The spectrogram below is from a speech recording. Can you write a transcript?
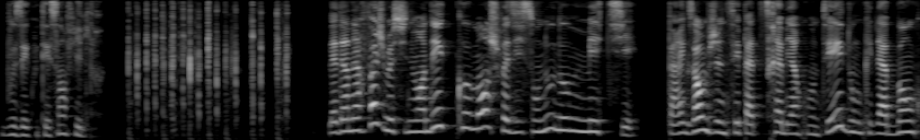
vous écoutez Sans filtre. La dernière fois, je me suis demandé comment choisissons-nous nos métiers. Par exemple, je ne sais pas très bien compter, donc la banque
